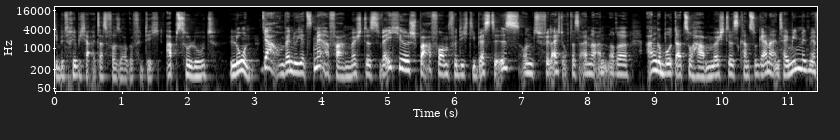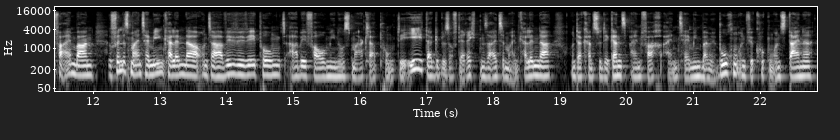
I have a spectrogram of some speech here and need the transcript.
die betriebliche Altersvorsorge für dich absolut lohnen. Ja, und wenn du jetzt mehr erfahren möchtest, welche Sparform für dich die beste ist und vielleicht auch das eine oder andere Angebot dazu haben möchtest, kannst du gerne einen Termin mit mir vereinbaren. Du findest meinen Terminkalender unter www.abv-makler.de. Da gibt es auf der rechten Seite meinen Kalender Kalender und da kannst du dir ganz einfach einen Termin bei mir buchen und wir gucken uns deine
